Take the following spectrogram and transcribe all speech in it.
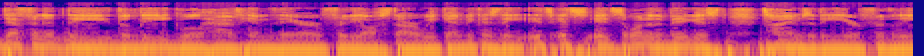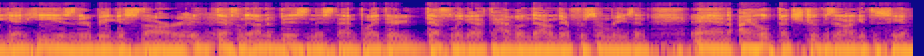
definitely the league will have him there for the All Star weekend because they it's it's it's one of the biggest times of the year for the league, and he is their biggest star. Mm-hmm. definitely on a business standpoint, they're definitely going to have to have him down there for some reason, and I hope that's true because then I'll get to see him.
